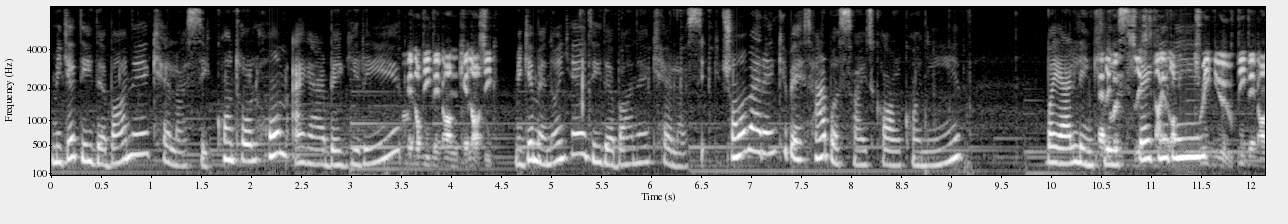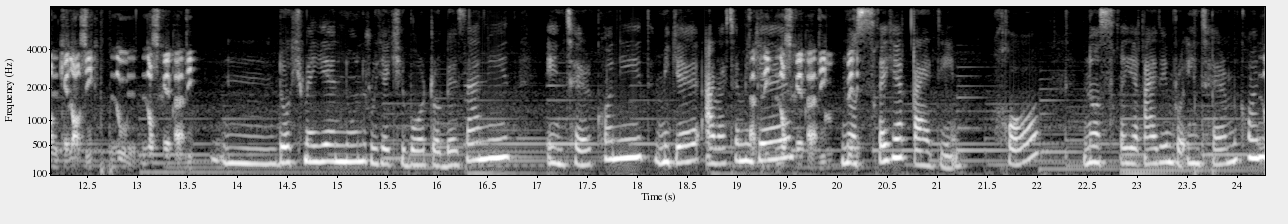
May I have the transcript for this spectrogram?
میگه دیدبان کلاسیک کنترل هوم اگر بگیرید میگه منوی دیدبان کلاسیک شما برای اینکه بهتر با سایت کار کنید باید لینک لیست بگیریم. دکمه نون روی کیبورد رو بزنید اینتر کنید. میگه البته میگه نسخه قدیم. خب نسخه قدیم رو اینتر می‌کنید.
